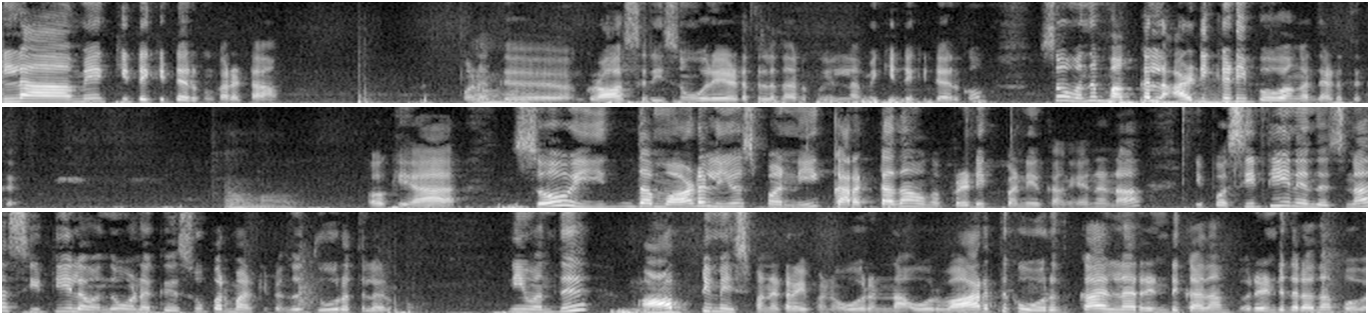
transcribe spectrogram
எல்லாமே கிட்ட கிட்ட இருக்கும் கரெக்டா உனக்கு கிராசரிஸும் ஒரே இடத்துல தான் இருக்கும். எல்லாமே கிட்ட கிட்ட இருக்கும். ஸோ வந்து மக்கள் அடிக்கடி போவாங்க அந்த இடத்துக்கு. ஆமா. ஓகேயா ஸோ இந்த மாடல் யூஸ் பண்ணி கரெக்டாக தான் அவங்க ப்ரெடிக்ட் பண்ணியிருக்காங்க என்னன்னா இப்போ சிட்டின்னு இருந்துச்சுன்னா சிட்டியில் வந்து உனக்கு சூப்பர் மார்க்கெட் வந்து தூரத்தில் இருக்கும். நீ வந்து ஆப்டிமைஸ் பண்ண ட்ரை பண்ண. ஒரு நா- ஒரு வாரத்துக்கு ஒருக்கா இல்லைன்னா ரெண்டுக்கா தான் ரெண்டு தடவை தான் போவ.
